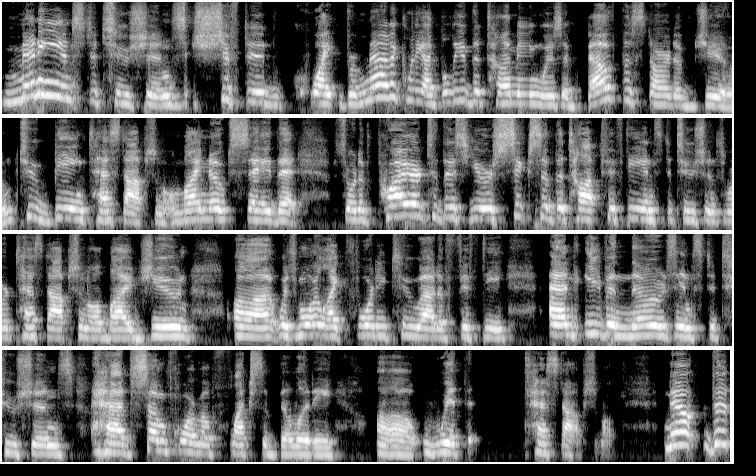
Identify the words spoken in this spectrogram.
many institutions shifted quite dramatically. I believe the timing was about the start of June to being test optional. My notes say that sort of prior to this year, six of the top 50 institutions were test optional by June. Uh, was more like 42 out of 50 and even those institutions had some form of flexibility uh, with test optional. Now, the,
